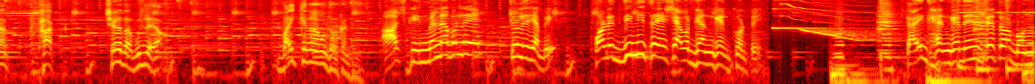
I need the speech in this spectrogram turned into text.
না, থাক, ছেড়ে দাও, বুঝলে? বাইক কেনার আমার দরকার নেই। আজ কিনবে না বলে চলে যাবে। পরের দিনই তো এসে আবার জ্ঞান জ্ঞান করবে। তাই ঘ্যান জ্ঞানিটা তো আর বন্ধ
